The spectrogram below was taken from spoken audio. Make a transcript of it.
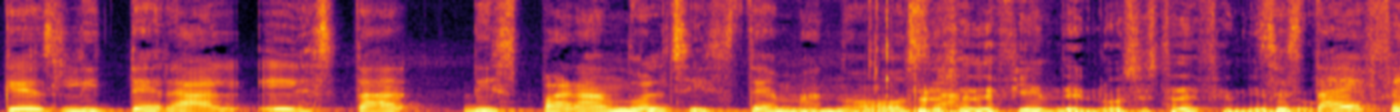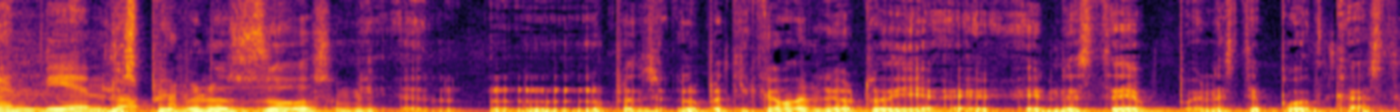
Que es literal, le está disparando al sistema, ¿no? O Pero sea, se defiende, ¿no? Se está defendiendo. se está defendiendo. Los aparte. primeros dos, eh, lo, lo platicaban el otro día eh, en este, en este podcast.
